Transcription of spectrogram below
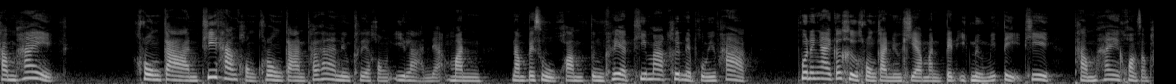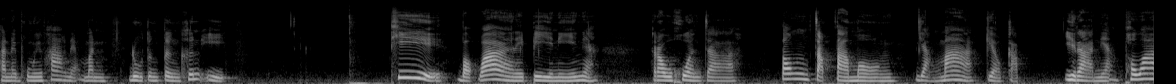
ทำให้โครงการที่ทางของโครงการพัฒนานิวเคลียร์ของอิหร่านเนี่ยมันนำไปสู่ความตึงเครียดที่มากขึ้นในภูมิภาค พูดง่ายๆก็คือโครงการนิวเคลียร์มันเป็นอีกหนึ่งมิติที่ทำให้ความสัมพันธ์ในภูมิภาคเนี่ยมันดูตึงๆขึ้นอีก ที่บอกว่าในปีนี้เนี่ยเราควรจะต้องจับตามองอย่างมากเกี่ยวกับอิหร่านเนี่ย เพราะว่า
